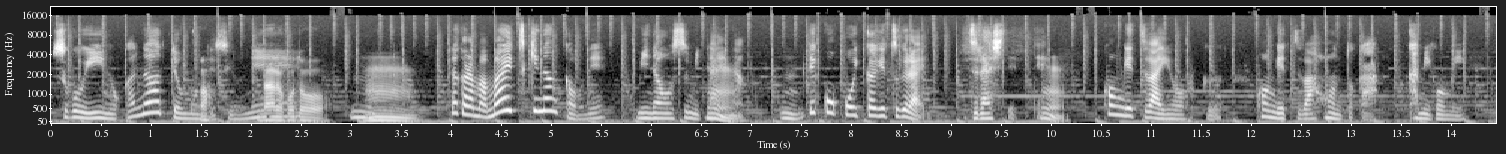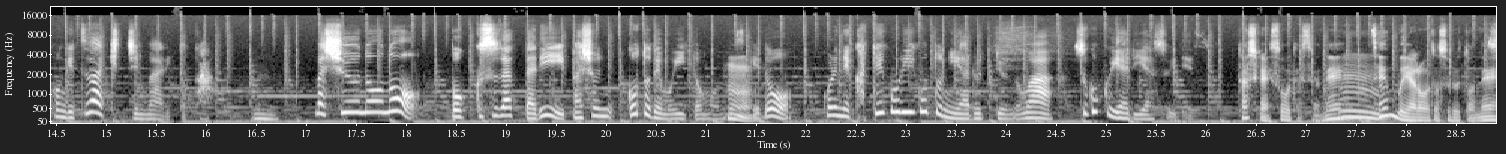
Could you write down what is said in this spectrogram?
すごいいいのかなって思うんですよね。なるほ。ど。ううんん。だからまあ毎月なんかをね見直すみたいな、うんでこうこう1ヶ月ぐらいずらしてって、うん。今月は洋服。今月は本とか紙ゴミ。今月はキッチン周りとか、うん。まあ、収納のボックスだったり場所ごとでもいいと思うんですけど、これねカテゴリーごとにやるっていうのはすごくやりやすいです。確かにそうですよね、うん。全部やろうとするとね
